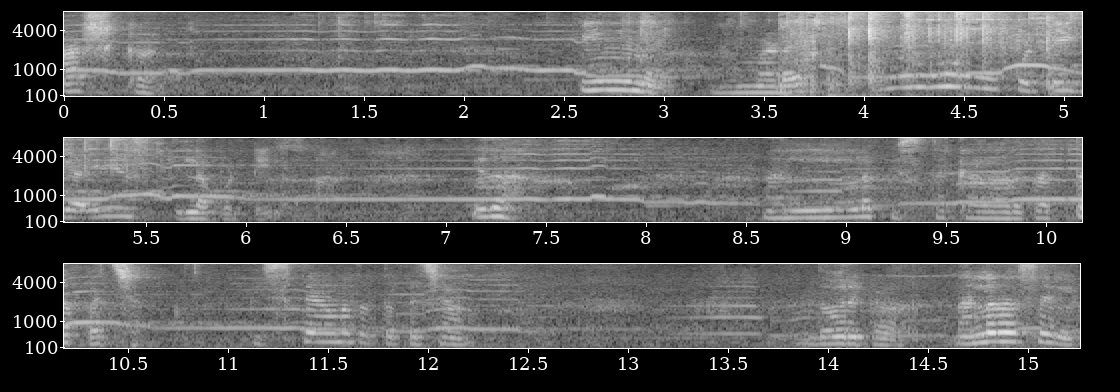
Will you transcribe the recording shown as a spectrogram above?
Ash colour. പിന്നെ നമ്മുടെ ഓ, പൊട്ടി ഗൈസ് ഇല്ല പൊട്ടി ഇത്. നല്ല പിസ്ത കളർ തത്തപ്പച്ച. പിസ്തയാണോ തത്തപ്പച്ചയാണോ എന്തോ ഒരു കളർ നല്ല രസമല്ലേ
